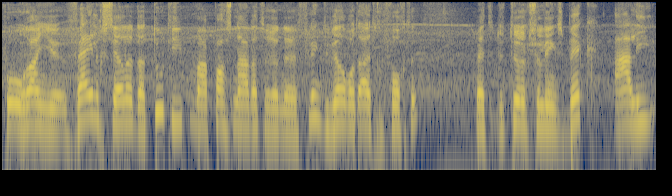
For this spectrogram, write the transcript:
voor Oranje veilig stellen. Dat doet hij, maar pas nadat er een flink duel wordt uitgevochten. Met de Turkse linksback Ali.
